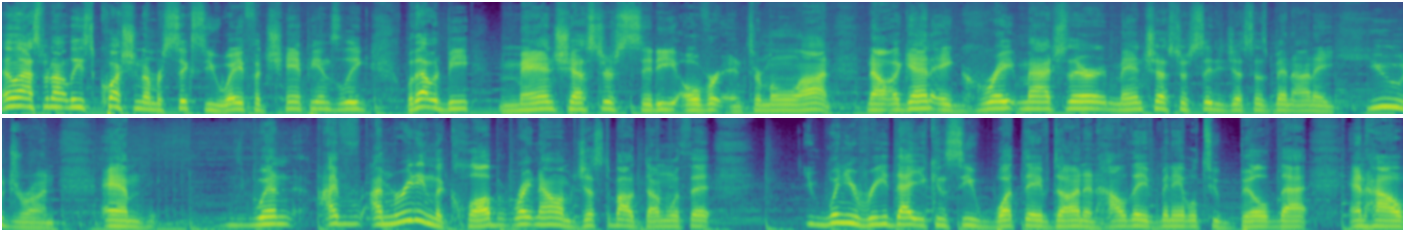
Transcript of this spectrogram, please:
And last but not least, question number six, the UEFA Champions League. Well, that would be Manchester City over Inter Milan. Now, again, a great match there. Manchester City just has been on a huge run. And when i am reading the club right now, I'm just about done with it when you read that, you can see what they've done and how they've been able to build that, and how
